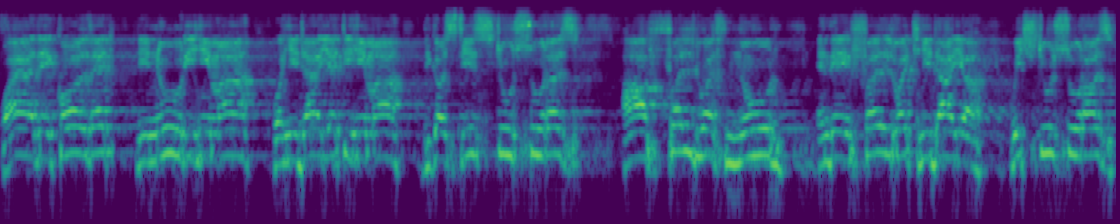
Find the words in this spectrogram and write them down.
why are they called that? لِنُورِهِمَا وَهِدَايَتِهِمَا Because these two surahs are filled with nur and they filled with hidayah. Which two surahs?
